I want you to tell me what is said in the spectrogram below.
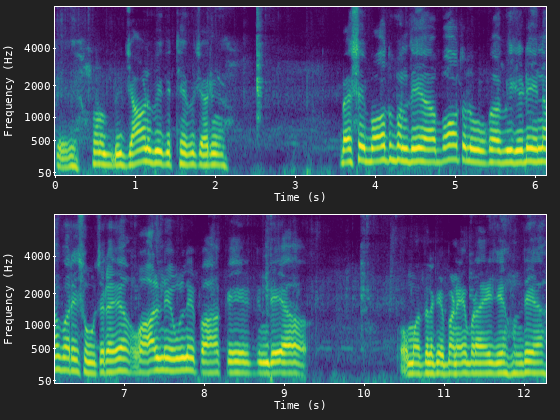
ਤੇ ਹੁਣ ਵੀ ਜਾਣ ਵੀ ਕਿੱਥੇ ਵਿਚਾਰੀਆਂ। ਵੈਸੇ ਬਹੁਤ ਬੰਦੇ ਆ, ਬਹੁਤ ਲੋਕ ਆ ਵੀ ਜਿਹੜੇ ਇਹਨਾਂ ਬਾਰੇ ਸੋਚ ਰਹੇ ਆ। ਉਹ ਆਲਣੇ ਉਲਣੇ ਪਾ ਕੇ ਦਿੰਦੇ ਆ। ਉਹ ਮਤਲਬ ਕਿ ਬਣੇ ਬਣਾਏ ਜੇ ਹੁੰਦੇ ਆ,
